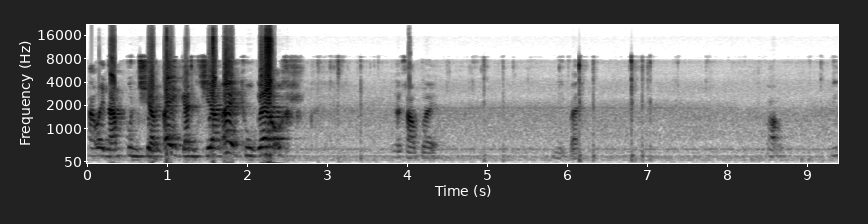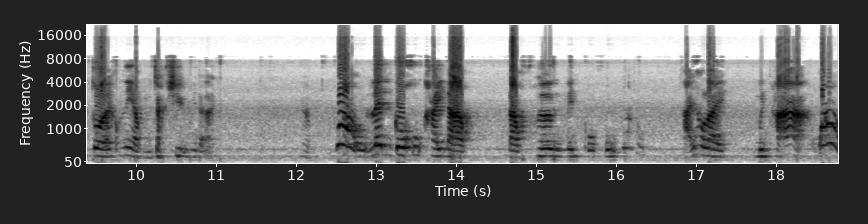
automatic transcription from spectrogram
ถ้าว่ายน้ำกุนเชียงเอ้ยกันเชียงเอ้ยถูกแล้วนะครับไปหนีไปว้าวนี่ตัวอะไรครับเนี่ยผมจำชื่อไม่ได้ว้าวเล่นโกคุใครดาบดาบเพิงเล่นโกคุว้าวขายเท่าไหร่หมื่นห้าว้าว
